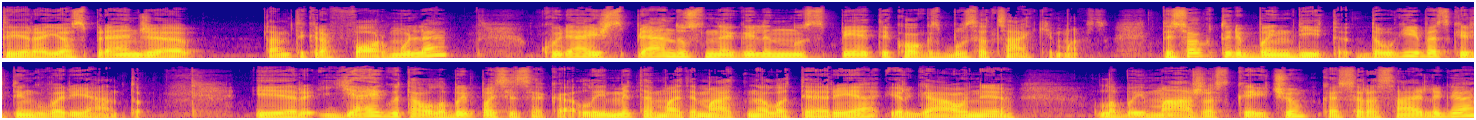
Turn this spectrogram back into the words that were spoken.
Tai yra, jos sprendžia tam tikrą formulę, kurią išsprendus negali nuspėti, koks bus atsakymas. Tiesiog turi bandyti daugybę skirtingų variantų. Ir jeigu tau labai pasiseka, laimite matematinę loteriją ir gauni labai mažą skaičių, kas yra sąlyga,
